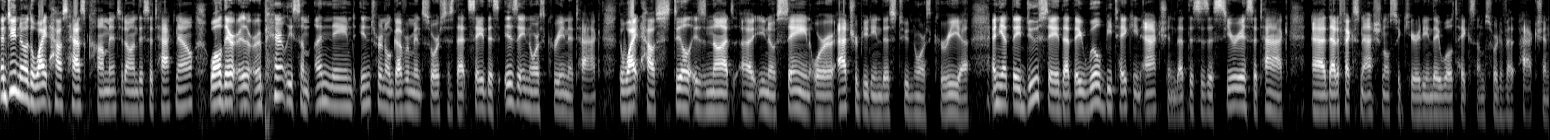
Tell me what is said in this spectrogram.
And do you know the White House has commented on this attack now? While there are apparently some unnamed internal government sources that say this is a North Korean attack, the White House still is not, uh, you know, saying or attributing this to North Korea. And yet they do say that they will be taking action, that this is a serious attack uh, that affects national security and they will take some sort of action.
